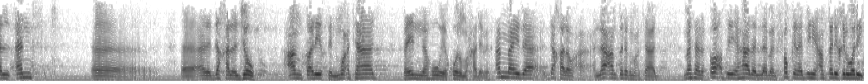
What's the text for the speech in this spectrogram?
الأنف آه، آه، دخل الجوف عن طريق معتاد فإنه يكون محرما أما إذا دخل لا عن طريق معتاد مثلا أعطي هذا اللبن حقن به عن طريق الوريد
